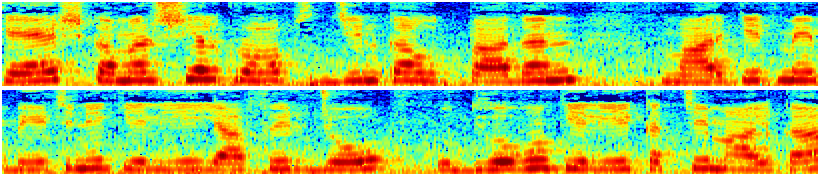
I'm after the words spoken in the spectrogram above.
कैश कमर्शियल क्रॉप्स जिनका उत्पादन मार्केट में बेचने के लिए या फिर जो उद्योगों के लिए कच्चे माल का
